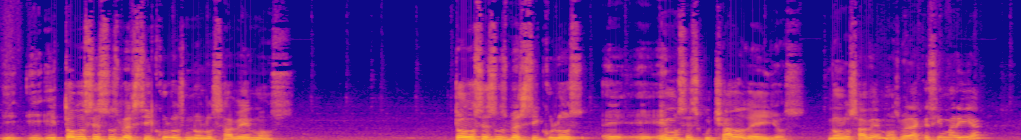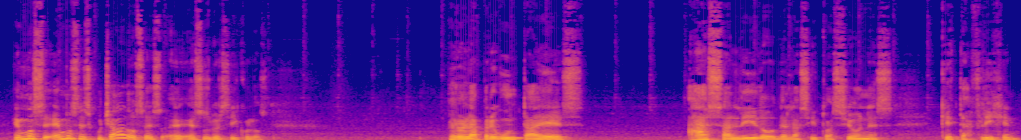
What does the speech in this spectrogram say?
Y, todos esos versículos no los sabemos. Todos esos versículos eh, eh, hemos escuchado de ellos. No lo sabemos, ¿verdad que sí, María? Hemos, escuchado eh, esos, versículos. Pero la pregunta es, ¿has salido de las situaciones que te afligen?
